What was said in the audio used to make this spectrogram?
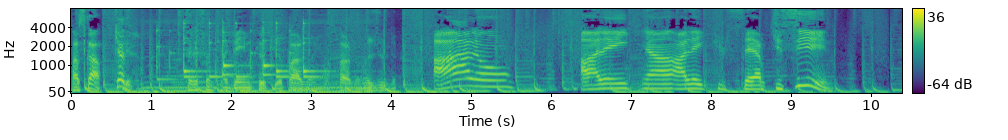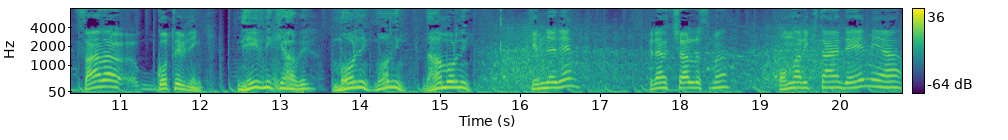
Pascal. Kadir. Telefon Benim kötü pardon pardon özür dilerim. Alo. Aleykna aleykümselam. Kimsin? Sana da good evening. Ne evlilik ya abi? Morning morning. Daha morning. Kim dedin? Prens Charles mı? Onlar iki tane değil mi ya?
